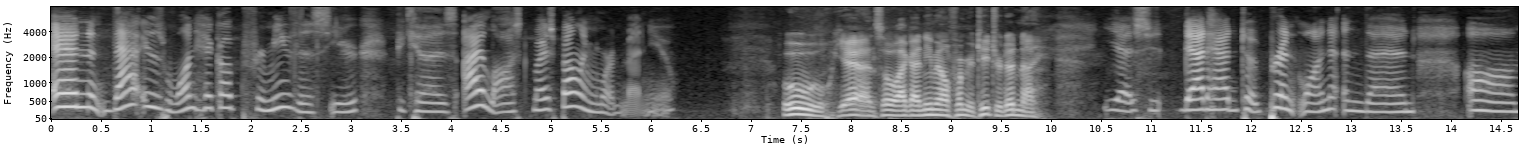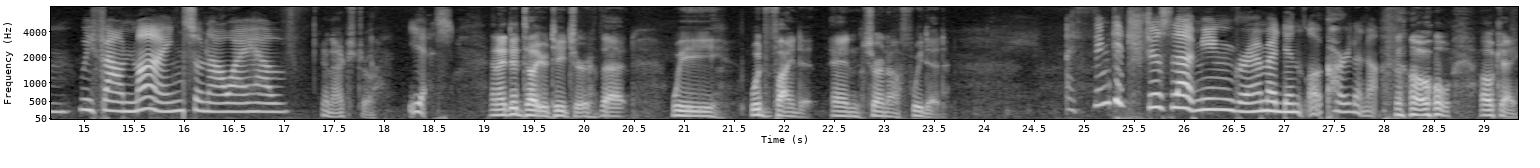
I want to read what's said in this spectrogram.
And that is one hiccup for me this year because I lost my spelling word menu. Ooh, yeah, and so I got an email from your teacher, didn't I? Yes, Dad had to print one, and then um, we found mine, so now I have An extra. yes. And I did tell your teacher that we would find it, and sure enough, we did. I think it's just that me and Grandma didn't look hard enough. oh, okay.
